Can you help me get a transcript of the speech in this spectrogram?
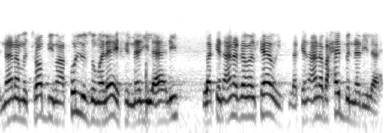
إن أنا متربي مع كل زملائي في النادي الأهلي لكن أنا زملكاوي لكن أنا بحب النادي الأهلي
